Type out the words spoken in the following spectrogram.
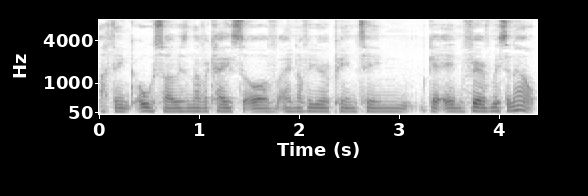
I think also is another case of another European team getting fear of missing out.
